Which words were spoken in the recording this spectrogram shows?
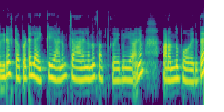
വീഡിയോ ഇഷ്ടപ്പെട്ട ലൈക്ക് ചെയ്യാനും ചാനലൊന്ന് സബ്സ്ക്രൈബ് ചെയ്യാനും മറന്നു പോകരുത്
